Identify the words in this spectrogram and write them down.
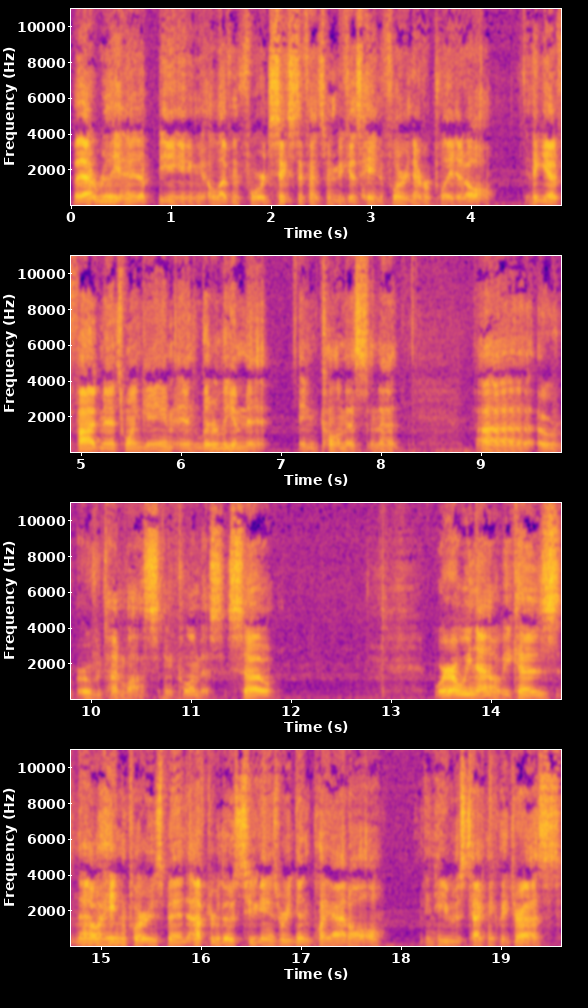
But that really ended up being 11 forward, 6 defensemen because Hayden Fleury never played at all. I think he had five minutes one game and literally a minute in Columbus in that uh, over, overtime loss in Columbus. So where are we now? Because now Hayden Fleury's been, after those two games where he didn't play at all and he was technically dressed,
